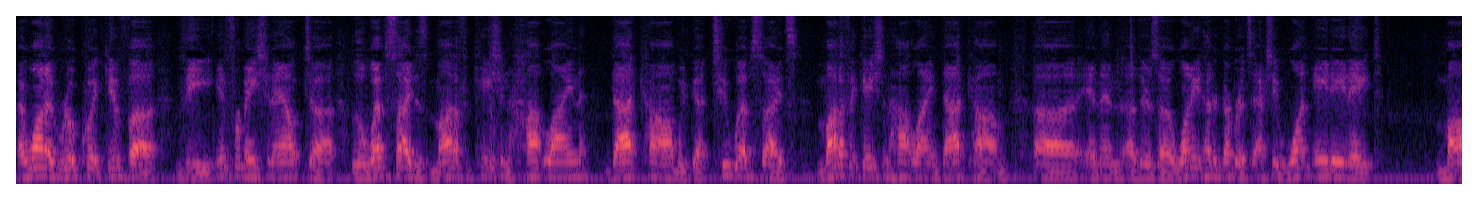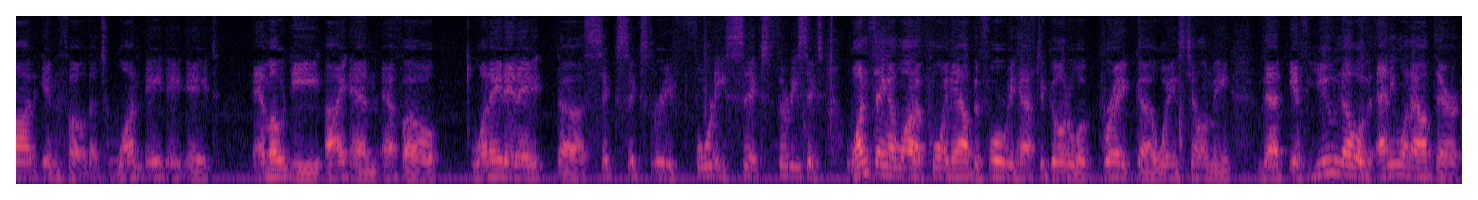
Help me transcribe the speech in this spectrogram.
I want to real quick give uh, the information out. Uh, the website is modificationhotline.com. We've got two websites, modificationhotline.com, uh, and then uh, there's a 1-800 number. It's actually 1-888-MOD-INFO. That's 1-888-M-O-D-I-N-F-O. 1-888-663-4636. One thing I want to point out before we have to go to a break, uh, Wayne's telling me that if you know of anyone out there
